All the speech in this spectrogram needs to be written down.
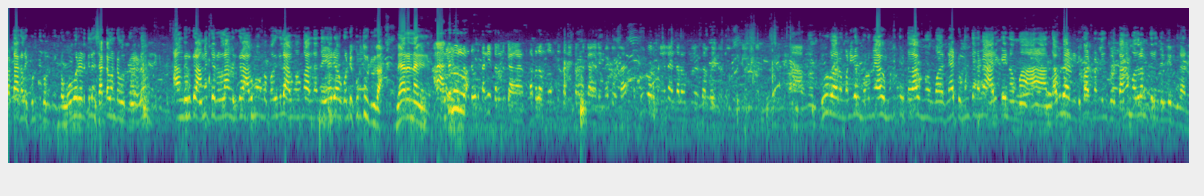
பட்டாக்களை கொடுத்து கொண்டிருக்கிறோம். ஒவ்வொரு இடத்திலும் சட்டமன்ற உறுப்பினர்களும் அங்க இருக்கிற அமைச்சர்கள்லாம் இருக்கிற அவங்கவுங்க பகுதியில் அவங்கவுங்க அந்தந்த ஏரியாவை கொண்டு கொடுத்துக்கிட்டு இருக்கான் வேற என்ன? தண்ணி திறந்திருக்காங்க. தமிழக முதலமைச்சர் தண்ணி திறந்திருக்காங்க மேட்டூர்ல தூர்வார எந்த அளவுக்கு பணிகள் முழுமையாக முடித்து விட்டதாக நேற்று முன்தினமே அறிக்கை நம்ம தமிழ்நாடு டிபார்ட்மெண்ட்லயும் சொல்லிட்டாங்க முதலமைச்சரும் சொல்லியிருக்கிறாரு.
